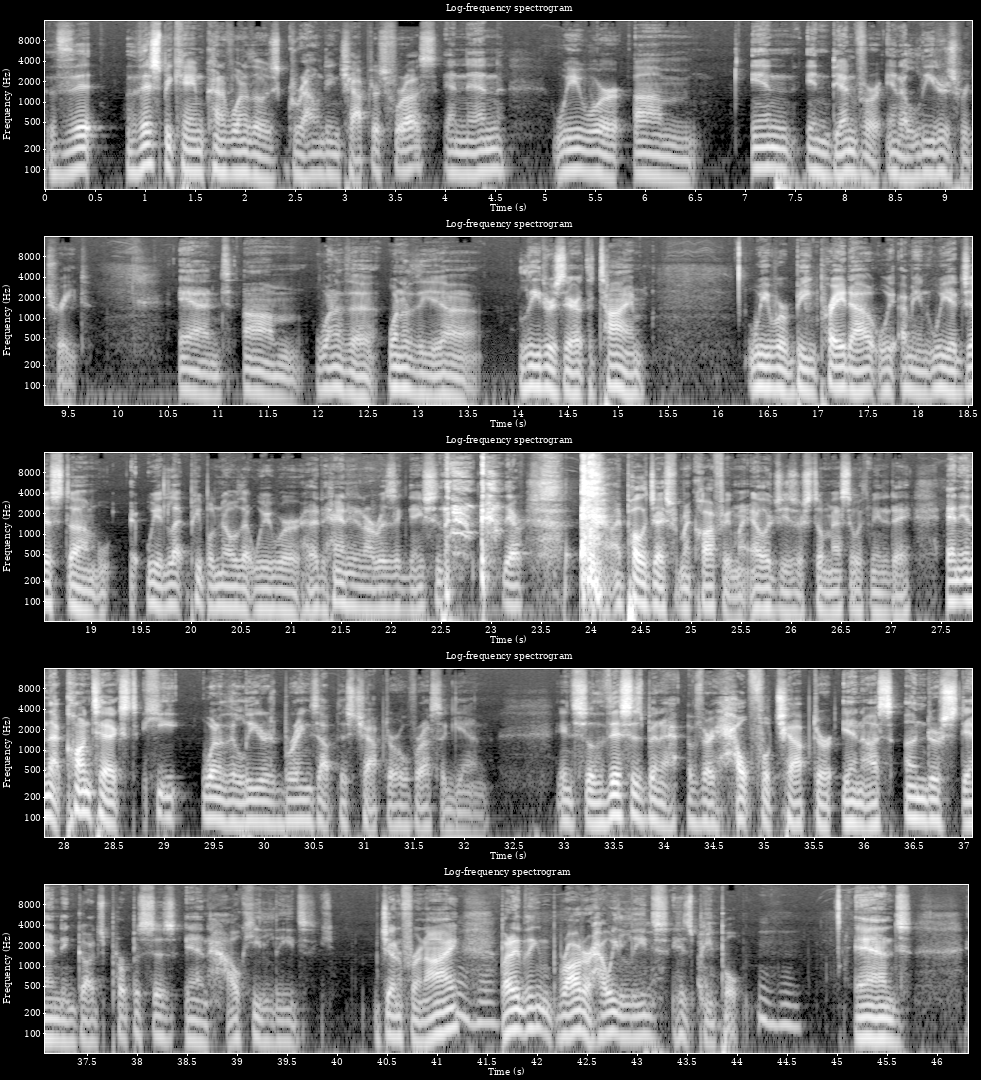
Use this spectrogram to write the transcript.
the, this became kind of one of those grounding chapters for us, and then we were um, in in Denver in a leaders retreat, and um, one of the one of the uh, leaders there at the time we were being prayed out. We, I mean, we had just um, we had let people know that we were had handed in our resignation. there, I apologize for my coughing. My allergies are still messing with me today. And in that context, he one of the leaders brings up this chapter over us again. And so this has been a, a very helpful chapter in us understanding God's purposes and how He leads Jennifer and I, mm-hmm. but I think broader how He leads His people mm-hmm. and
